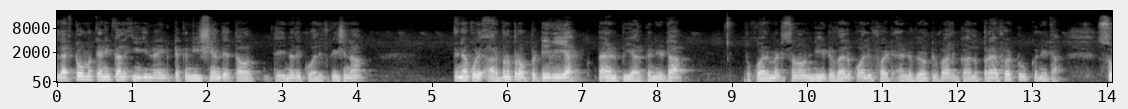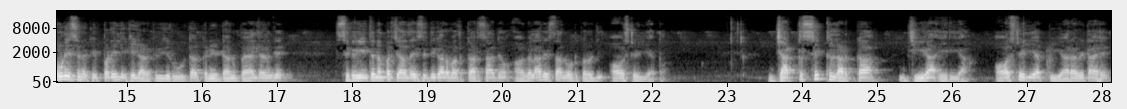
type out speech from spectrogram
ਇਲੈਕਟ੍ਰੋਮੈਕੈਨੀਕਲ ਇੰਜੀਨੀਅਰਿੰਗ ਟੈਕਨੀਸ਼ੀਅਨ ਦੇ ਤੌਰ ਤੇ ਇਹਨਾਂ ਦੇ ਕੁਆਲੀਫਿਕੇਸ਼ਨ ਆ। ਇਹਨਾਂ ਕੋਲੇ ਅਰਬਨ ਪ੍ਰਾਪਰਟੀ ਵੀ ਆ, ਭੈਣ ਪੀਆਰ ਕੈਨੇਡਾ। ਰਿਕੁਆਇਰਮੈਂਟ ਸੁਣੋ need well qualified and beautiful girl prefer to Canada ਸੋਹਣੀ ਸੁਨੱਖੀ, ਪੜ੍ਹੀ ਲਿਖੀ ਲੜਕੀ ਦੀ ਜ਼ਰੂਰਤ ਆ, ਕੈਨੇਡਾ ਨੂੰ ਪਹਿਲ ਦੇਣਗੇ। ਸਕਰੀਨ ਤੇ ਨੰਬਰ ਚੱਲਦਾ ਹੈ, ਸਿੱਧੀ ਗੱਲਬਾਤ ਕਰ ਸਕਦੇ ਹੋ। ਅਗਲਾ ਰਿਸ਼ਤਾ ਨੋਟ ਕਰੋ ਜੀ ਆਸਟ੍ਰੇਲੀਆ ਤੋਂ। ਜੱਟ ਸਿੱਖ ਲੜਕਾ ਜੀਰਾ ਏਰੀਆ। ਆਸਟ੍ਰੇਲੀਆ ਪੀਆਰ ਆ ਬੇਟਾ ਇਹ।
